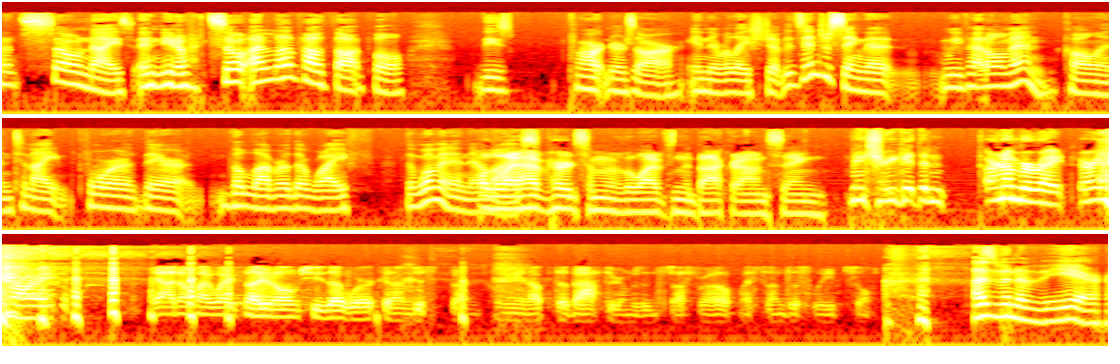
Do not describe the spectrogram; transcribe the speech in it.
So. that's so nice. And you know, it's so I love how thoughtful these partners are in their relationship. It's interesting that we've had all men call in tonight for their the lover, their wife, the woman in their Although lives. I have heard some of the wives in the background saying, "Make sure you get the our number right, our email right." Yeah, I know my wife's not even home. She's at work, and I'm just I'm up the bathrooms and stuff while my son's asleep. So husband of the year.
